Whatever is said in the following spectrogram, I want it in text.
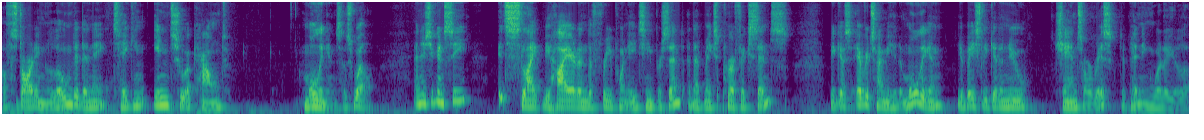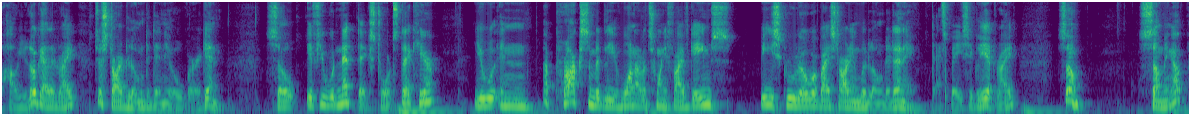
of starting lone DNA taking into account mulligans as well. And as you can see, it's slightly higher than the 3.18%, and that makes perfect sense because every time you hit a mulligan, you basically get a new chance or risk, depending whether you how you look at it, right, to start lone Dene over again. So if you would net dex Tord's deck here, you will in approximately 1 out of 25 games be screwed over by starting with lone Dene. That's basically it, right? So, summing up,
